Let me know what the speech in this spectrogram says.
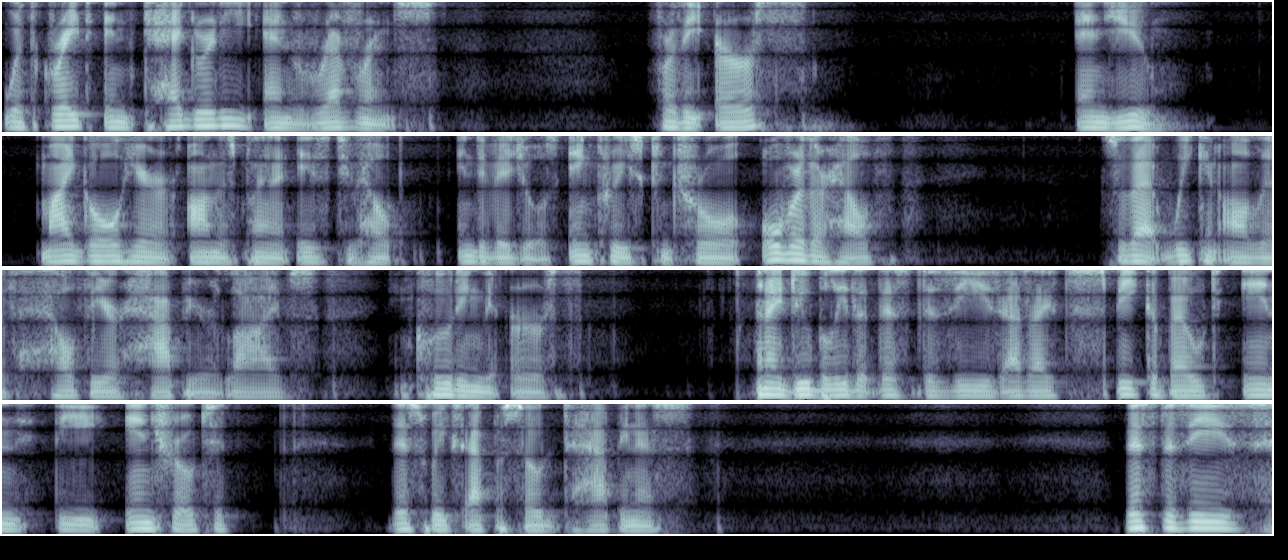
with great integrity and reverence for the earth and you. My goal here on this planet is to help individuals increase control over their health so that we can all live healthier, happier lives, including the earth. And I do believe that this disease, as I speak about in the intro to this week's episode to happiness, this disease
